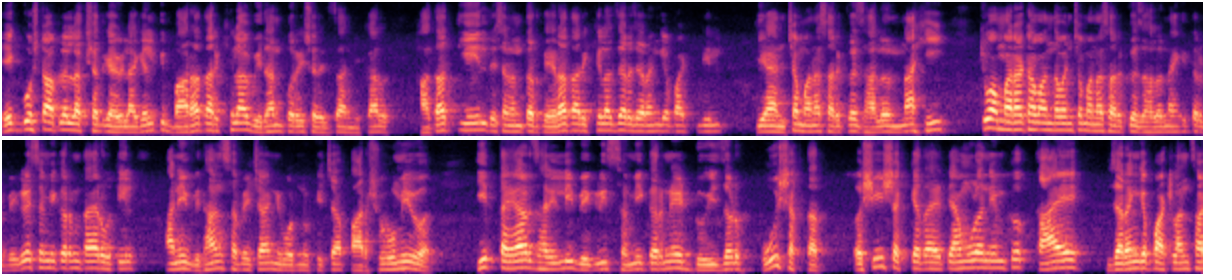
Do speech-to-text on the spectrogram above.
एक गोष्ट आपल्याला लक्षात घ्यावी लागेल की बारा तारखेला विधान परिषदेचा निकाल हातात येईल. त्याच्यानंतर तेरा तारखेला जर जरंगे पाटील यांच्या मनासारखं झालं नाही किंवा मराठा बांधवांच्या मनासारखं झालं नाही तर वेगळे समीकरण तयार होतील. आणि विधानसभेच्या निवडणुकीच्या पार्श्वभूमीवर ही तयार झालेली वेगळी समीकरणे डोईजड होऊ शकतात अशी शक्यता आहे. त्यामुळं नेमकं काय जरंगे पाटलांचा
